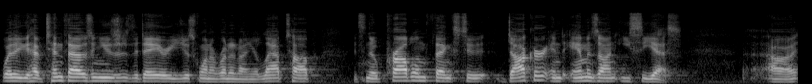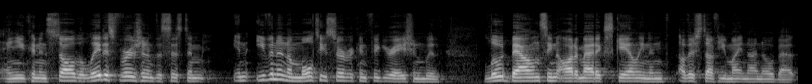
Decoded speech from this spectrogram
whether you have 10,000 users a day or you just want to run it on your laptop. It's no problem thanks to Docker and Amazon ECS. Uh, and you can install the latest version of the system in, even in a multi-server configuration with load balancing, automatic scaling, and other stuff you might not know about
